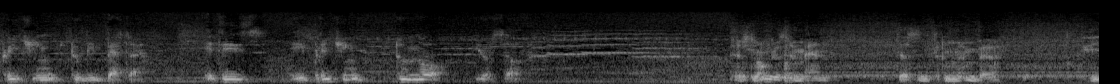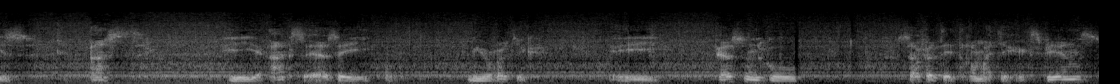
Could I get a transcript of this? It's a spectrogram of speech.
preaching to be better. It is a preaching to know yourself. As long as a man doesn't remember his past, he acts as a neurotic, a person who suffered a traumatic experience.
